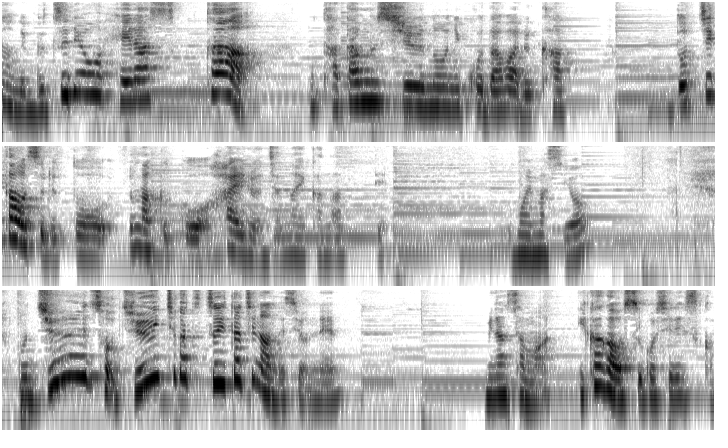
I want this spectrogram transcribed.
なので物量を減らすか畳む収納にこだわるかどっちかをするとうまくこう入るんじゃないかなって思いますよ。もう10そう11月1日なんですよね。皆様いかがお過ごしですか？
